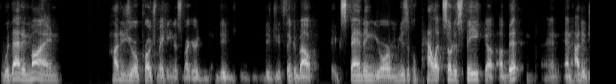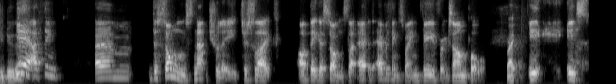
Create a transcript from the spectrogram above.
with that in mind, how did you approach making this record? Did did you think about expanding your musical palette, so to speak, a, a bit? And and how did you do that? Yeah, I think um the songs naturally just like our bigger songs. Like everything's waiting for you for example. Right. It, it's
